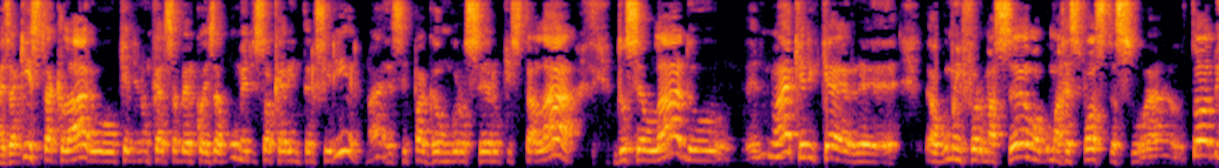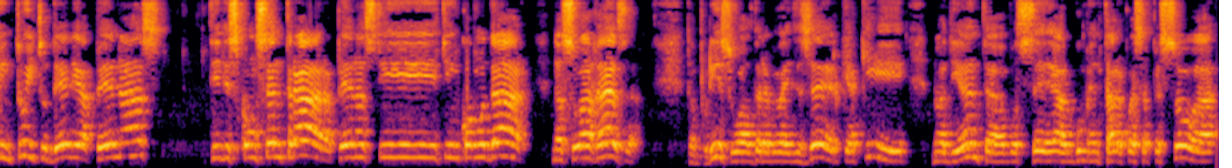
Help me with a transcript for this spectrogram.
Mas aqui está claro que ele não quer saber coisa alguma, ele só quer interferir. É? Esse pagão grosseiro que está lá do seu lado, não é que ele quer é, alguma informação, alguma resposta sua. Todo o intuito dele é apenas te desconcentrar, apenas te, te incomodar na sua reza. Então, por isso, o Alter vai dizer que aqui não adianta você argumentar com essa pessoa,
